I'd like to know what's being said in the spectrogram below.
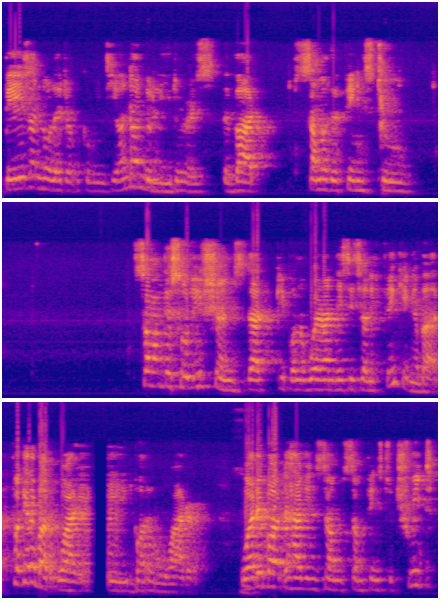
based on knowledge of the community and on the leaders about some of the things to some of the solutions that people were not necessarily thinking about. Forget about water, a bottle of water. What about having some some things to treat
